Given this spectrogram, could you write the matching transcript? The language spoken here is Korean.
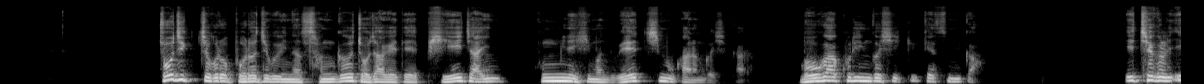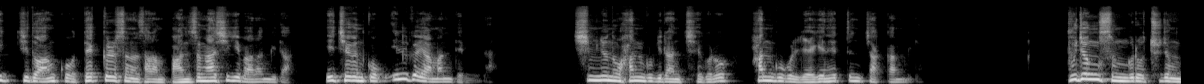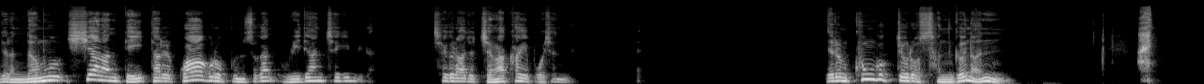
조직적으로 벌어지고 있는 선거 조작에 대해 피해자인 국민의힘은 왜 침묵하는 것일까요 뭐가 구린 것이 있겠습니까 이 책을 읽지도 않고 댓글 쓰는 사람 반성하시기 바랍니다. 이 책은 꼭 읽어야만 됩니다. 10년 후 한국이란 책으로 한국을 예견했던 작가입니다. 부정선거로 추정되는 너무 희한한 데이터를 과학으로 분석한 위대한 책입니다. 책을 아주 정확하게 보셨네. 여러분 궁극적으로 선거는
